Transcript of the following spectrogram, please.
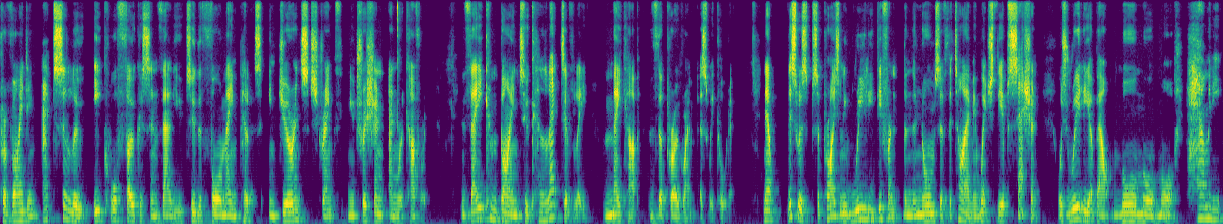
providing absolute equal focus and value to the four main pillars endurance, strength, nutrition, and recovery. They combine to collectively make up the program, as we called it. Now, this was surprisingly really different than the norms of the time, in which the obsession was really about more, more, more. How many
